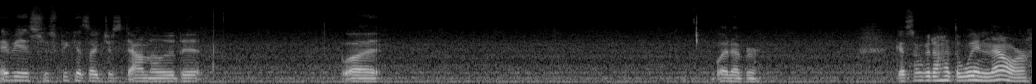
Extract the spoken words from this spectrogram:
Maybe it's just because I just downloaded it. But... Whatever. Guess I'm gonna have to wait an hour.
